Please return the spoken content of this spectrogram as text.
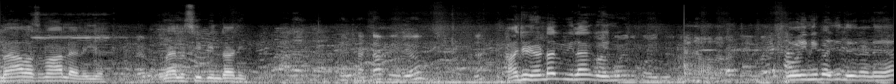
ਮੈਂ ਬਸ ਮਾਲ ਲੈ ਲਈ ਆ। ਮੈਂ ਲੱਸੀ ਪੀਂਦਾ ਨਹੀਂ। ਠੰਡਾ ਪੀ ਹੈਂ? ਹਾਂਜੀ ਠੰਡਾ ਵੀ ਪੀ ਕੋਈ ਨਹੀਂ। ਕੋਈ ਨਹੀਂ ਕੋਈ ਨਹੀਂ। ਭਾਜੀ ਦੇ ਲੈਣੇ ਆ।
